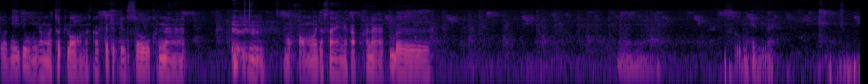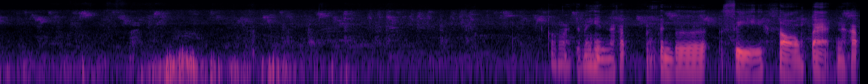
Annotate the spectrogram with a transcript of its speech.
ตัวนี้ที่ผมเอามาทดลองนะครับ ก็จะเป็นโซ่ขนาดของมอเตอร์ไซค์นะครับ ขนาดเบอร์ซูมเห็นไหม ก็อาจจะไม่เห็นนะครับ เป็นเบอร์สี่สองแปดนะครับ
